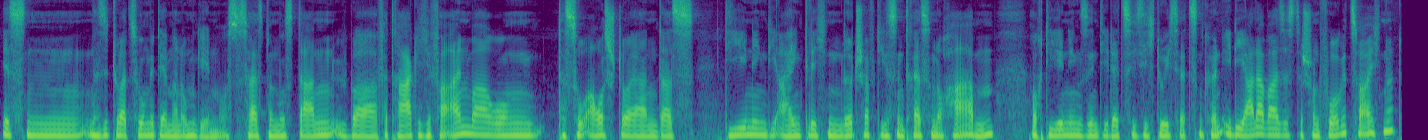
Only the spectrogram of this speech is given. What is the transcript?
ist ein, eine Situation, mit der man umgehen muss. Das heißt, man muss dann über vertragliche Vereinbarungen das so aussteuern, dass diejenigen, die eigentlich ein wirtschaftliches Interesse noch haben, auch diejenigen sind, die letztlich sich durchsetzen können. Idealerweise ist das schon vorgezeichnet,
